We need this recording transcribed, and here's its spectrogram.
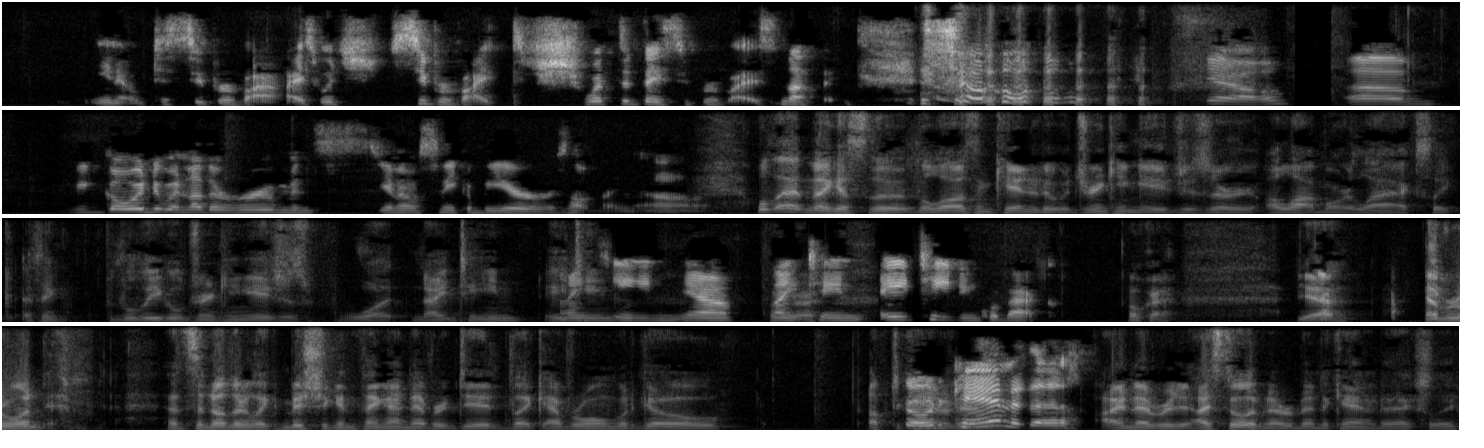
you know, to supervise. Which supervise? What did they supervise? Nothing. So you know, um, we go into another room and you know sneak a beer or something. I don't know. Well, that and I guess the, the laws in Canada with drinking ages are a lot more lax. Like I think the legal drinking age is what 19, 18? 19, yeah, 19, 18 in Quebec. Okay, yeah. Everyone. That's another like Michigan thing I never did. Like everyone would go up to Go Canada. to Canada. I never did. I still have never been to Canada actually.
